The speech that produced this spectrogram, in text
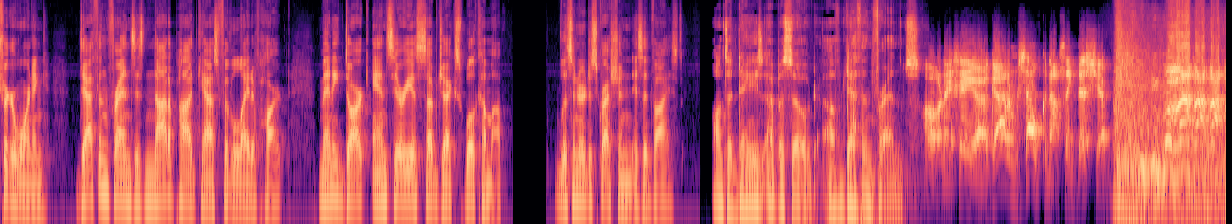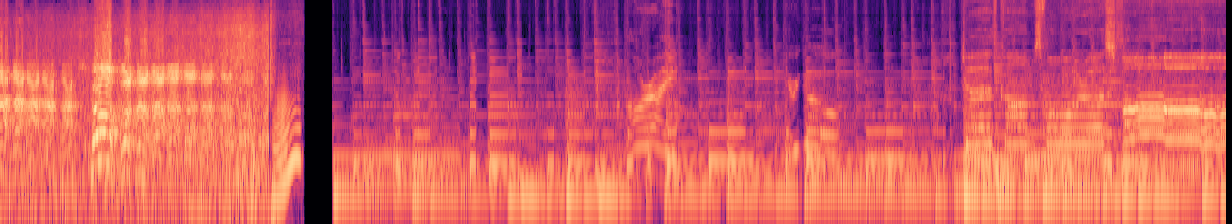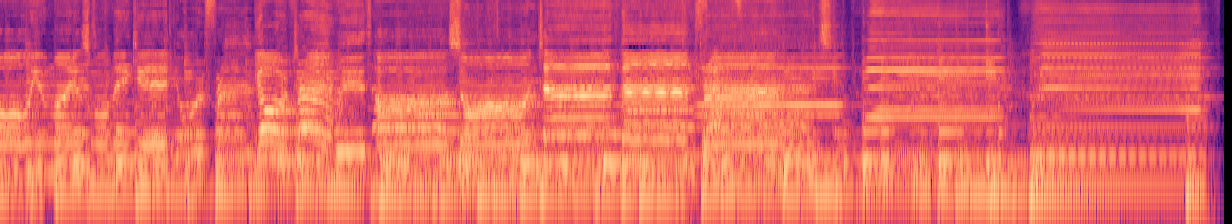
Trigger warning Death and Friends is not a podcast for the light of heart. Many dark and serious subjects will come up. Listener discretion is advised. On today's episode of Death and Friends. Oh, and they say uh, God himself could not sink this ship. Alright. Here we go. Death comes for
